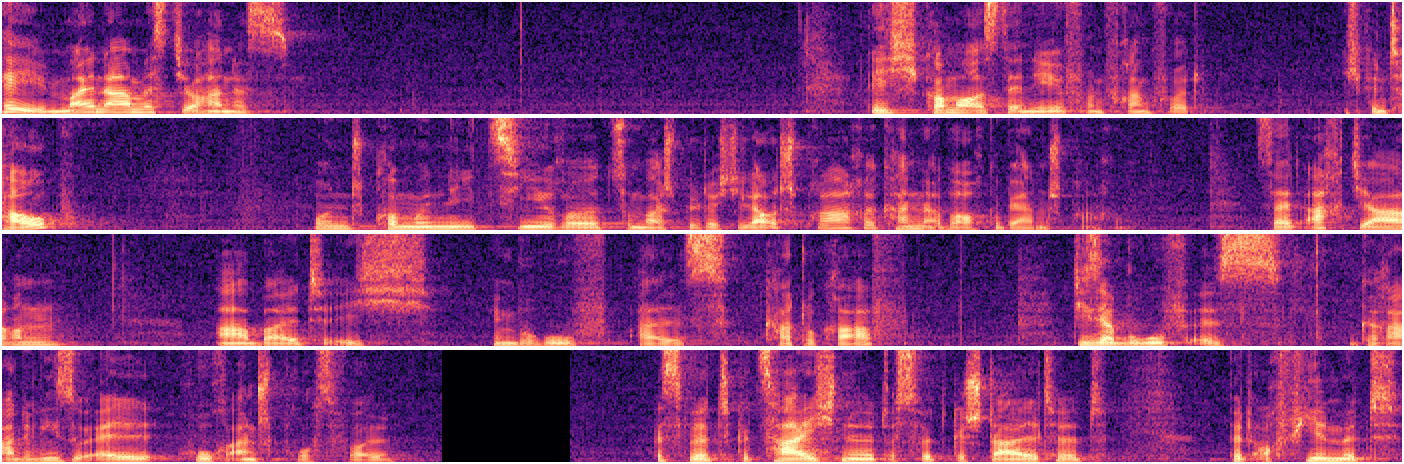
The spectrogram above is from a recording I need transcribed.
Hey, mein Name ist Johannes. Ich komme aus der Nähe von Frankfurt. Ich bin taub und kommuniziere zum Beispiel durch die Lautsprache, kann aber auch Gebärdensprache. Seit acht Jahren arbeite ich im Beruf als Kartograf. Dieser Beruf ist gerade visuell hochanspruchsvoll. Es wird gezeichnet, es wird gestaltet, wird auch viel mit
